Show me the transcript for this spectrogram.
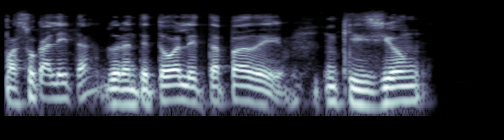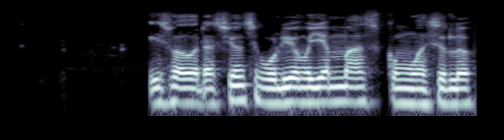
pasó caleta durante toda la etapa de Inquisición y su adoración se volvió ya más, como decirlo,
